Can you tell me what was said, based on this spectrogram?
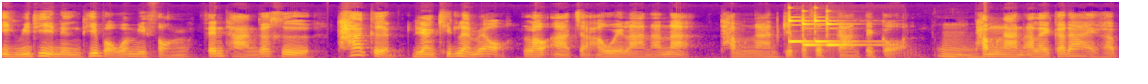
อีกวิธีหนึ่งที่บอกว่ามีสองเส้นทางก็คือ ถ้าเกิดยังคิดอะไรไม่ออก เราอาจจะเอาเวลานั้นอะทำงานเก็บประสบการณ์ไปก่อนอืมทำงานอะไรก็ได้ครับ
